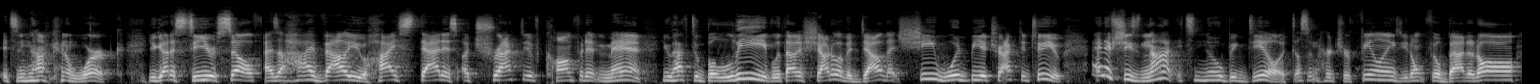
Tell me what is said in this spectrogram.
it's not gonna work. You gotta see yourself as a high value, high status, attractive, confident man. You have to believe without a shadow of a doubt that she would be attracted to you. And if she's not, it's no big deal. It doesn't hurt your feelings. You don't feel bad at all.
